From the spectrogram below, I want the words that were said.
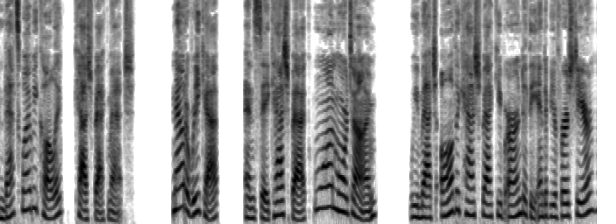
And that's why we call it Cashback Match. Now to recap and say cashback one more time. We match all the cashback you've earned at the end of your first year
